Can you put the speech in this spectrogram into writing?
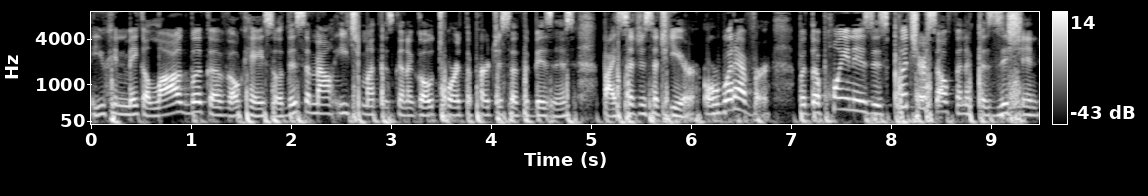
You can make a logbook of, okay, so this amount each month is going to go toward the purchase of the business by such and such year or whatever. But the point is, is put yourself in a position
